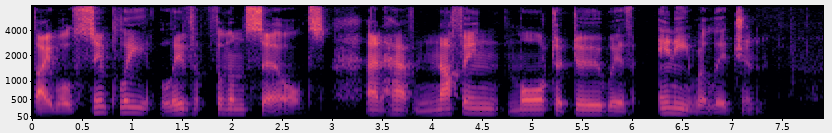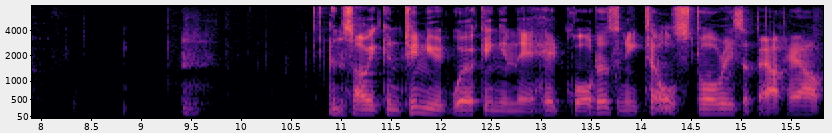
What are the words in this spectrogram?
they will simply live for themselves and have nothing more to do with any religion. and so he continued working in their headquarters and he tells stories about how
